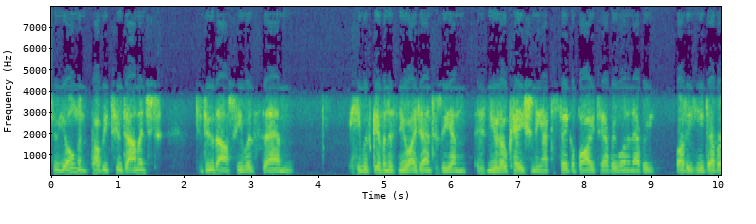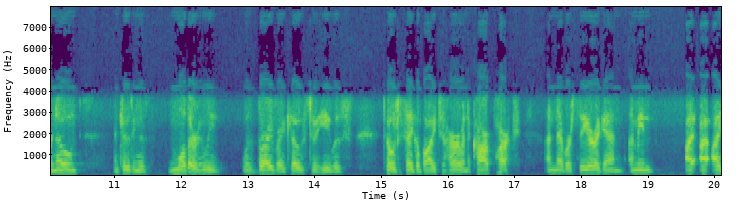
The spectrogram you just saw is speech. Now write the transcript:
too young and probably too damaged to do that. He was, um, he was given his new identity and his new location. He had to say goodbye to everyone and everybody he'd ever known, including his mother, who he was very, very close to. He was told to say goodbye to her in a car park and never see her again. I mean, I, I,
